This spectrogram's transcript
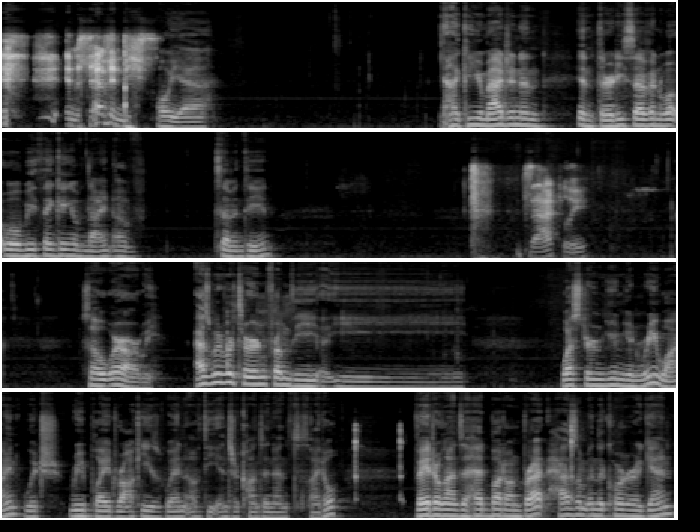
in the '70s." Oh yeah. Yeah, can you imagine in in 37 what we'll be thinking of nine of 17? Exactly. So where are we? As we return from the uh, e- Western Union Rewind, which replayed Rocky's win of the Intercontinental title, Vader lands a headbutt on Bret, has him in the corner again,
